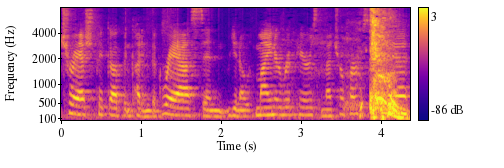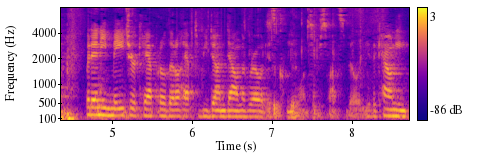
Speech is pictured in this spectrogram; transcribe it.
trash pickup and cutting the grass and, you know, minor repairs, the Metro Parks do that. But any major capital that'll have to be done down the road is Cleveland's responsibility. The county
